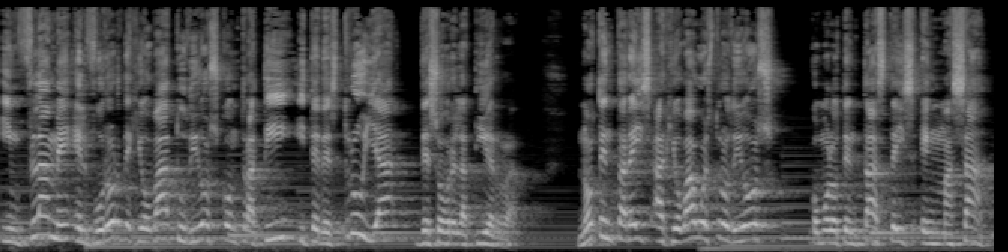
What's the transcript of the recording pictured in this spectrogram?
inflame el furor de Jehová tu Dios contra ti y te destruya de sobre la tierra. No tentaréis a Jehová vuestro Dios como lo tentasteis en Masá.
